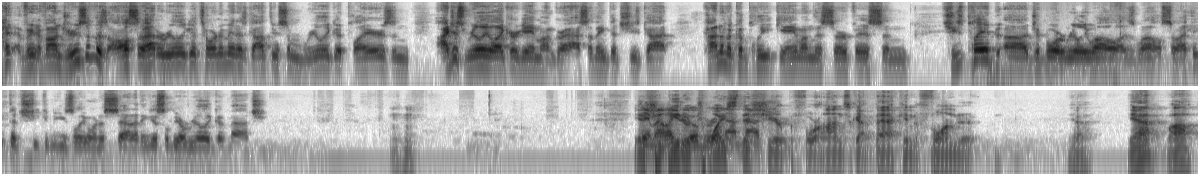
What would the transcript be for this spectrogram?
But Vondrousova has also had a really good tournament, has gone through some really good players, and I just really like her game on grass. I think that she's got kind of a complete game on this surface, and she's played uh, Jabeur really well as well. So I think that she can easily win a set. I think this will be a really good match. Mm-hmm. Yeah, Same, she like beat her twice this match. year before Ons got back into form. To, yeah, yeah, wow.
